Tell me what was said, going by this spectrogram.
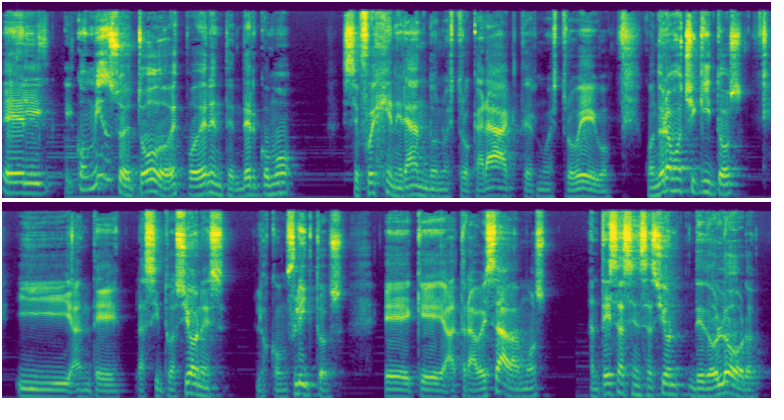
El, comienzo de todo es poder entender cómo se fue generando nuestro carácter, nuestro ego. Cuando éramos chiquitos y ante las situaciones, los conflictos eh, que atravesábamos, ante esa sensación de dolor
